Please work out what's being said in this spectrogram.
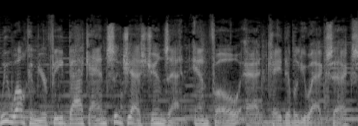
We welcome your feedback and suggestions at info at kwxx.com.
